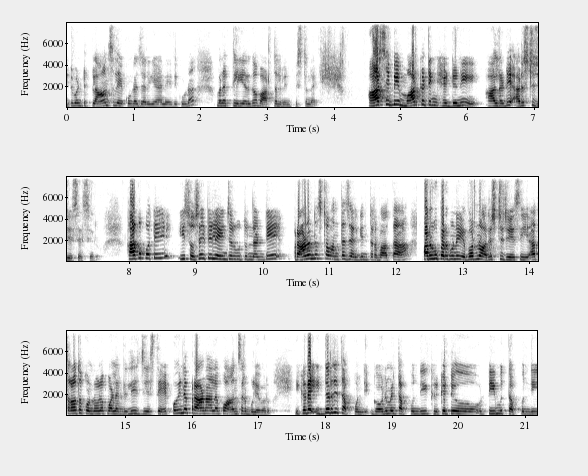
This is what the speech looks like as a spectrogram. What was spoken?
ఎటువంటి ప్లాన్స్ లేకుండా జరిగాయి అనేది కూడా మనకు క్లియర్గా వార్తలు వినిపిస్తున్నాయి. ఆర్సీబీ మార్కెటింగ్ హెడ్ని ఆల్రెడీ అరెస్ట్ చేసేసారు. కాకపోతే ఈ సొసైటీలో ఏం జరుగుతుందంటే ప్రాణ నష్టం అంతా జరిగిన తర్వాత పరుగు పరుగున ఎవరినో అరెస్ట్ చేసి ఆ తర్వాత కొన్ని రోజులకు వాళ్ళని రిలీజ్ చేస్తే పోయిన ప్రాణాలకు ఆన్సరబుల్ ఎవరు? ఇక్కడ ఇద్దరిది తప్పు ఉంది గవర్నమెంట్ తప్పు ఉంది క్రికెట్ టీమ్ తప్పు ఉంది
